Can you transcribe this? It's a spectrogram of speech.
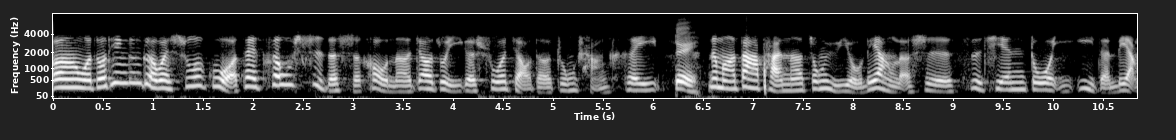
嗯，我昨天跟各位说过，在周四的时候呢，叫做一个缩脚的中长黑。对，那么大盘呢，终于有量了，是四千多一亿的量。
